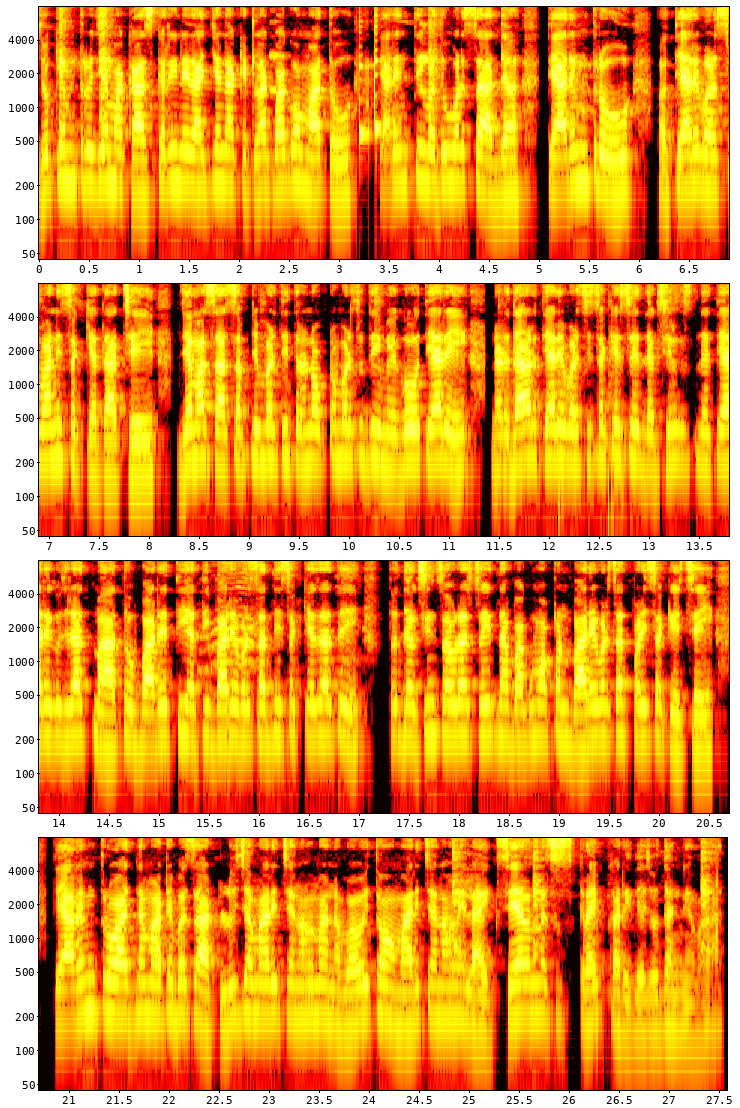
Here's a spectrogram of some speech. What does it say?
જોકે મિત્રો, જેમાં ખાસ કરીને રાજ્યના કેટલાક ભાગોમાં તો ત્યારેથી વધુ વરસાદ, ત્યારે મિત્રો, ત્યારે વરસવાની શક્યતા છે. જેમાં સાત સપ્ટેમ્બરથી ત્રણ ઓક્ટોબર સુધી મેઘો ત્યારે નડધાર ત્યારે વરસી શકે છે. દક્ષિણ ત્યારે ગુજરાતમાં તો ભારેથી અતિભારે વરસાદની શક્યતા છે. તો દક્ષિણ સૌરાષ્ટ્ર સહિતના ભાગોમાં પણ ભારે વરસાદ પડી શકે છે. ત્યારે મિત્રો, આજના માટે બસ આટલું જ અમારી ચેનલમાં નવા હોય તો અમારી ચેનલને લાઇક શેર અને સબસ્ક્રાઈબ કરી દેજો. ધન્યવાદ.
